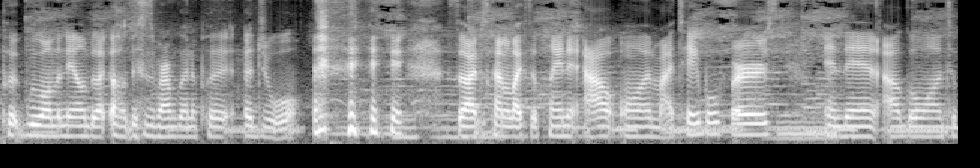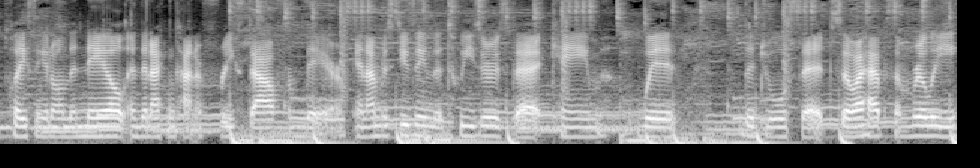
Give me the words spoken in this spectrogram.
put glue on the nail and be like, oh, this is where I'm going to put a jewel. so I just kind of like to plan it out on my table first, and then I'll go on to placing it on the nail, and then I can kind of freestyle from there. And I'm just using the tweezers that came with the jewel set. So I have some really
